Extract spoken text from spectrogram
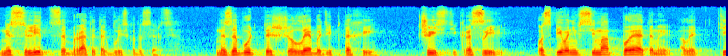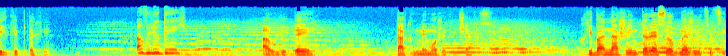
Не слід це брати так близько до серця. Не забудьте, що лебеді птахи, чисті, красиві, оспівані всіма поетами, але тільки птахи. А в людей А в людей так не може кінчатись. Хіба наші інтереси обмежуються цим?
